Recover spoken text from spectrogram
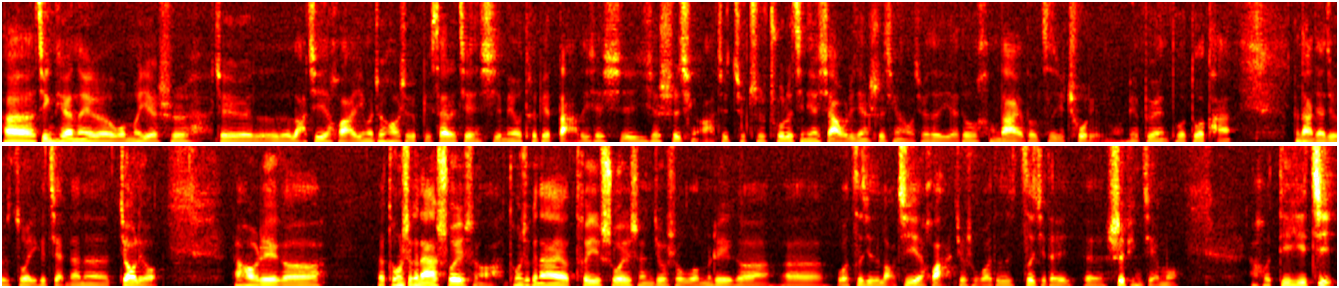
呃，今天那个我们也是这个老机械化，因为正好是个比赛的间隙，没有特别大的一些事一些事情啊，就就只除了今天下午这件事情，我觉得也都恒大也都自己处理了，我们也不愿意多多谈，跟大家就是做一个简单的交流，然后这个同时跟大家说一声啊，同时跟大家要特意说一声，就是我们这个呃，我自己的老机械化，就是我的自己的呃视频节目，然后第一季，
